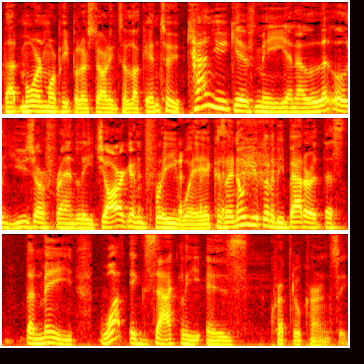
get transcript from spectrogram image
that more and more people are starting to look into. Can you give me in a little user-friendly, jargon-free way? Because I know you're going to be better at this than me. What exactly is cryptocurrency?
